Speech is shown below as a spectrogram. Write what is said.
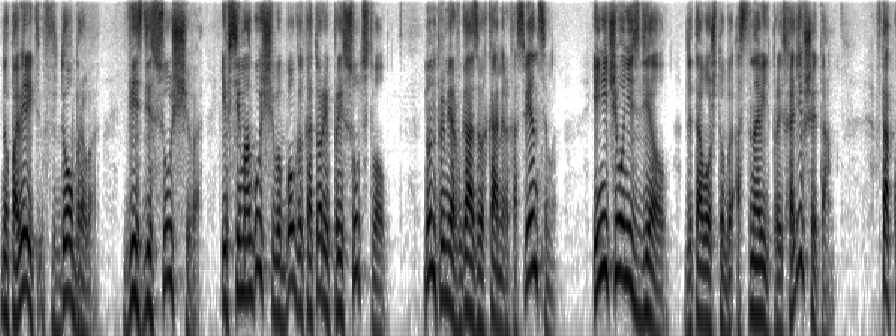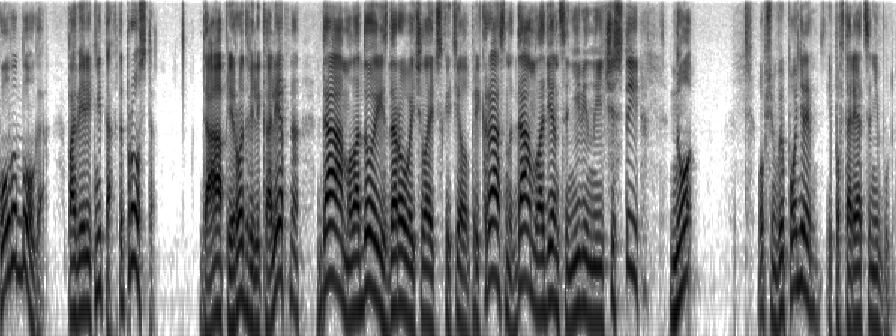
Но поверить в доброго, вездесущего и всемогущего Бога, который присутствовал, ну, например, в газовых камерах Освенцима, и ничего не сделал для того, чтобы остановить происходившее там, в такого Бога поверить не так-то просто. Да, природа великолепна, да, молодое и здоровое человеческое тело прекрасно, да, младенцы невинные и чисты, но, в общем, вы поняли, и повторяться не буду.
